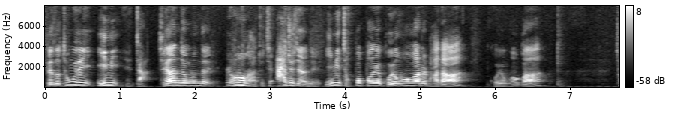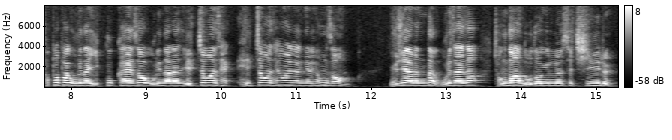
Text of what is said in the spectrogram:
그래서 청구대이 이미 자 제한적으로인데 이런 아주 제- 아주 제한적이에요. 이미 적법하게 고용 허가를 받아. 고용 허가. 적법하게 우리나라 입국해서 우리나라 일정한 생, 일정한 생활관계를 형성 유지하는 등 우리 사회에서 정당한 노동인력의 지위를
